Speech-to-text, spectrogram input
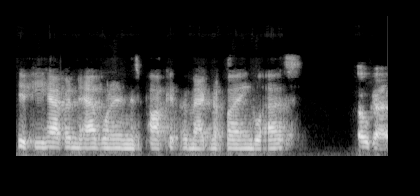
if he happened to have one in his pocket, a magnifying glass, okay,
